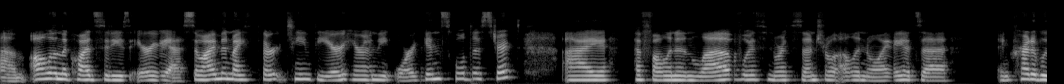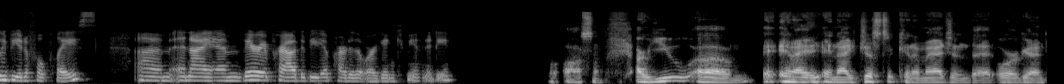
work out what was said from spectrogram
um, all in the Quad Cities area. So I'm in my 13th year here in the Oregon School District. I have fallen in love with North Central Illinois. It's a incredibly beautiful place. Um, and I am very proud to be a part of the Oregon community. Awesome. Are you um and I and I just can imagine that Oregon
